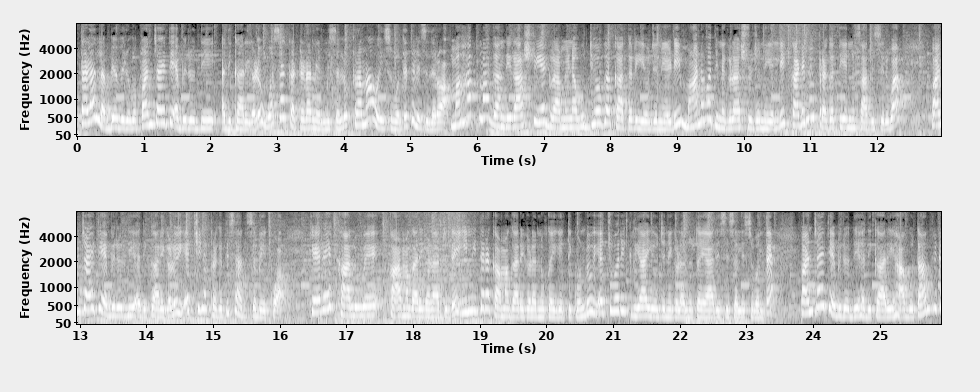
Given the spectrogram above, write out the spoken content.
ಸ್ಥಳ ಲಭ್ಯವಿರುವ ಪಂಚಾಯಿತಿ ಅಭಿವೃದ್ಧಿ ಅಧಿಕಾರಿಗಳು ಹೊಸ ಕಟ್ಟಡ ನಿರ್ಮಿಸಲು ಕ್ರಮ ವಹಿಸುವಂತೆ ತಿಳಿಸಿದರು. ಮಹಾತ್ಮ ಗಾಂಧಿ ರಾಷ್ಟ್ರೀಯ ಗ್ರಾಮೀಣ ಉದ್ಯೋಗ ಖಾತರಿ ಯೋಜನೆಯಡಿ ಮಾನವ ದಿನಗಳ ಸೃಜನೆಯಲ್ಲಿ ಕಡಿಮೆ ಪ್ರಗತಿಯನ್ನು ಸಾಧಿಸಿರುವ ಪಂಚಾಯಿತಿ ಅಭಿವೃದ್ಧಿ ಅಧಿಕಾರಿಗಳು ಹೆಚ್ಚಿನ ಪ್ರಗತಿ ಸಾಧಿಸಬೇಕು. ಕೆರೆ, ಕಾಲುವೆ, ಕಾಮಗಾರಿಗಳ ಜೊತೆ ಇನ್ನಿತರ ಕಾಮಗಾರಿಗಳನ್ನು ಕೈಗೆತ್ತಿಕೊಂಡು ಹೆಚ್ಚುವರಿ ಕ್ರಿಯಾ ಯೋಜನೆಗಳನ್ನು ತಯಾರಿಸಿ ಸಲ್ಲಿಸುವಂತೆ ಪಂಚಾಯಿತಿ ಅಭಿವೃದ್ಧಿ ಅಧಿಕಾರಿ ಹಾಗೂ ತಾಂತ್ರಿಕ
